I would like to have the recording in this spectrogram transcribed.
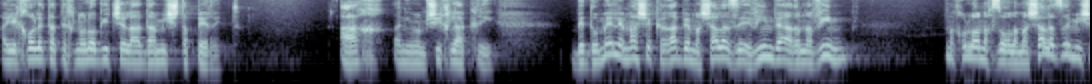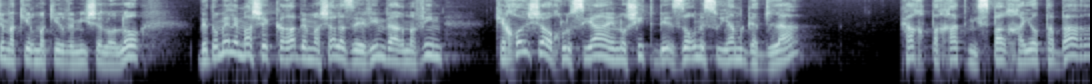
היכולת הטכנולוגית של האדם משתפרת. אך, אני ממשיך להקריא, בדומה למה שקרה במשל הזאבים והארנבים, אנחנו לא נחזור למשל הזה, מי שמכיר מכיר ומי שלא לא, בדומה למה שקרה במשל הזאבים והארנבים, ככל שהאוכלוסייה האנושית באזור מסוים גדלה, כך פחת מספר חיות הבר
